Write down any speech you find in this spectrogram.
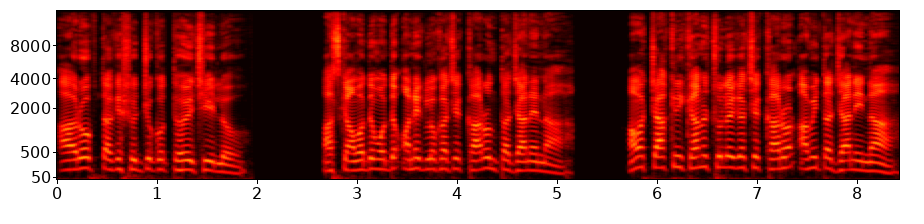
আরোপ তাকে সহ্য করতে হয়েছিল? আজকে আমাদের মধ্যে অনেক লোক আছে, কারণ তা জানে না। আমার চাকরি কেন চলে গেছে, কারণ আমি তা জানি না।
